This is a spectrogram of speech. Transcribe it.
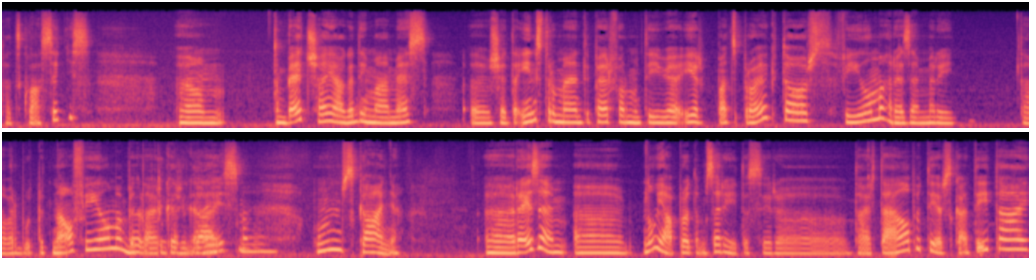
tāds klasiķis. Um, bet šajā gadījumā mēs uh, šie instrumenti, performatīvie, ir pats projektors, filma, reizēm arī tā varbūt pat nav filma, bet Varbūt tā ir gaisma un skaņa. Uh, reizēm, uh, nu jā, protams, arī tas ir, uh, ir telpa, tie ir skatītāji.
